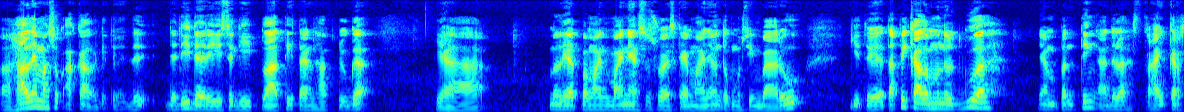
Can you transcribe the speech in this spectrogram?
hal yang masuk akal gitu ya. Jadi dari segi pelatih Ten Hag juga ya melihat pemain-pemain yang sesuai skemanya untuk musim baru gitu ya. Tapi kalau menurut gua yang penting adalah striker.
